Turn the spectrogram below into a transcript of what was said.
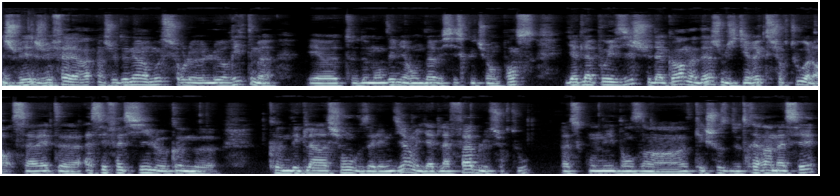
Je vais, je vais faire, je vais donner un mot sur le, le rythme et euh, te demander Miranda aussi ce que tu en penses. Il y a de la poésie, je suis d'accord, Nadège, mais je dirais que surtout, alors ça va être euh, assez facile comme euh, comme déclaration, vous allez me dire, mais il y a de la fable surtout parce qu'on est dans un quelque chose de très ramassé.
